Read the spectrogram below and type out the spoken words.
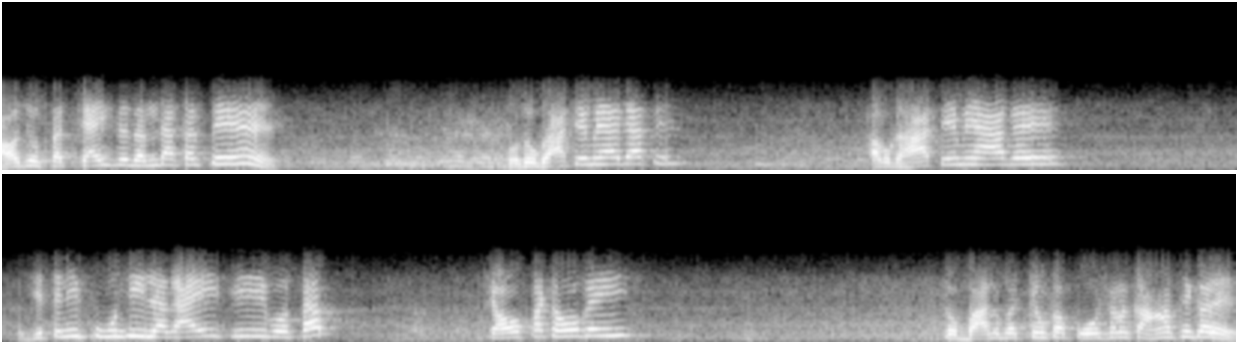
और जो सच्चाई से धंधा करते हैं, वो तो घाटे में आ जाते हैं। अब घाटे में आ गए, जितनी पूंजी लगाई थी, वो सब चौपट हो गई। तो बाल बच्चों का पोषण कहाँ से करें?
